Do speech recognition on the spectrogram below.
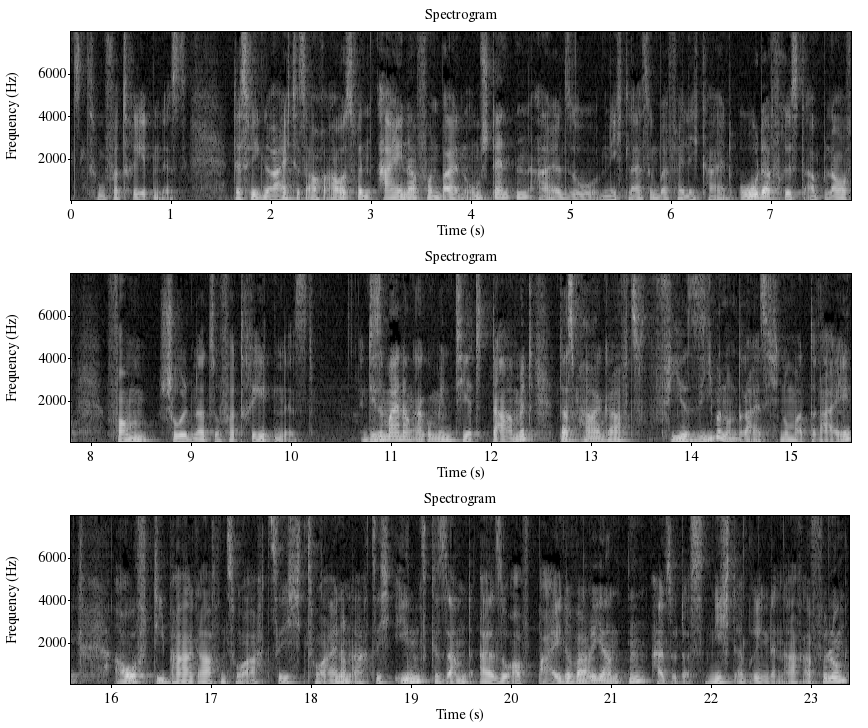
zu vertreten ist. Deswegen reicht es auch aus, wenn einer von beiden Umständen, also Nichtleistung bei Fälligkeit oder Fristablauf, vom Schuldner zu vertreten ist. Diese Meinung argumentiert damit, dass Paragraph 437 Nummer 3 auf die Paragraphen 280, 281 insgesamt, also auf beide Varianten, also das Nichterbringen der Nacherfüllung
